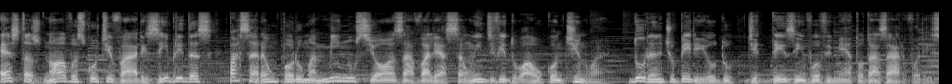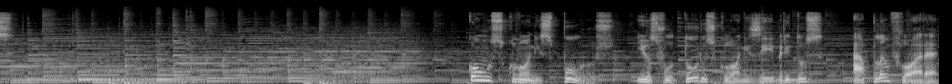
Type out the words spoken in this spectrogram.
estas novas cultivares híbridas passarão por uma minuciosa avaliação individual contínua durante o período de desenvolvimento das árvores. Com os clones puros e os futuros clones híbridos, a Planflora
